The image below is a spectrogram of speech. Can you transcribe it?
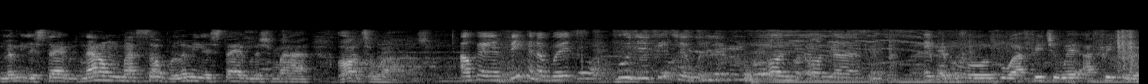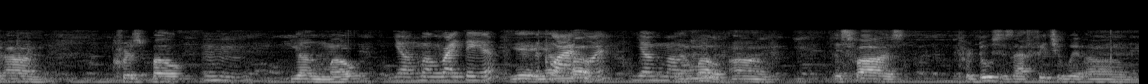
let me establish not only myself, but let me establish my entourage. Okay, and speaking of which, who'd you feature with on on the April April Fool's? Who I feature with, I feature with um, Chris Bo, hmm Young Mo, Young Mo right there. Yeah, the Young quiet Mo. one. Young Mo. Young Mo. Um, as far as producers, I feature with um.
